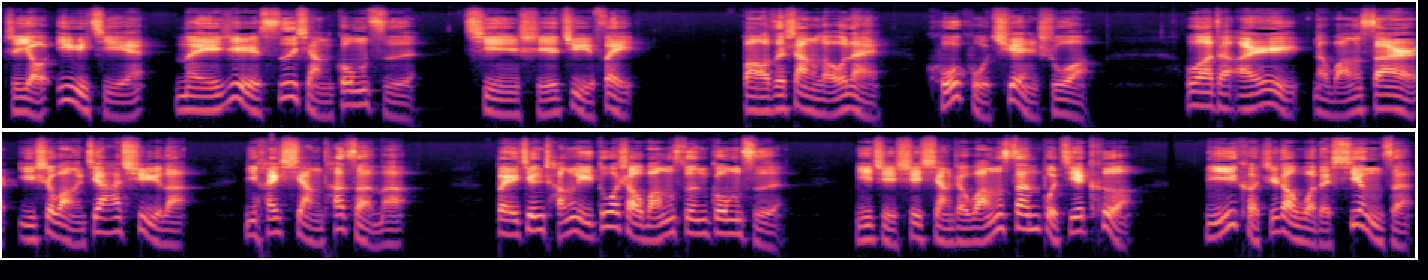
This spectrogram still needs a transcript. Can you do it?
只有玉姐每日思想公子，寝食俱废。宝子上楼来。苦苦劝说，我的儿，那王三儿已是往家去了，你还想他怎么？北京城里多少王孙公子，你只是想着王三不接客，你可知道我的性子，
